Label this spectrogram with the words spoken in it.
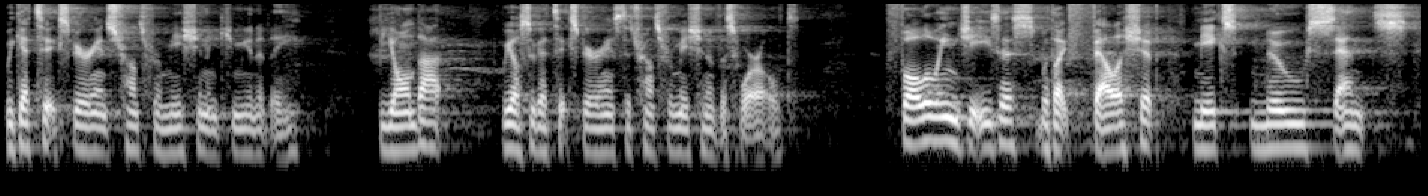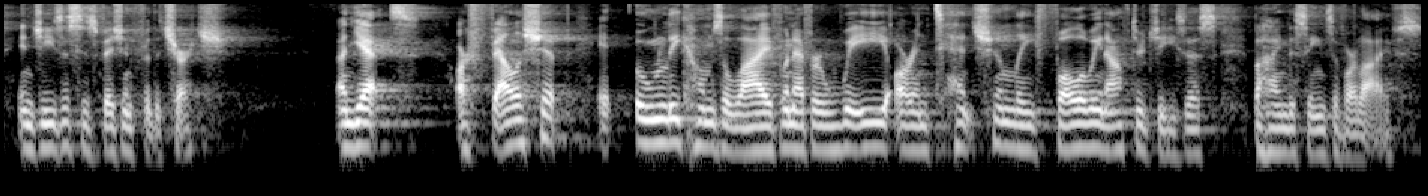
we get to experience transformation in community. Beyond that, we also get to experience the transformation of this world. Following Jesus without fellowship makes no sense in Jesus' vision for the church. And yet, our fellowship, it only comes alive whenever we are intentionally following after Jesus behind the scenes of our lives.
